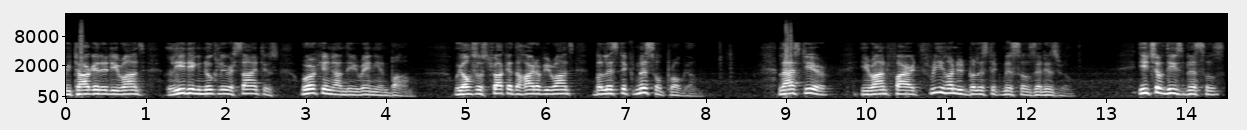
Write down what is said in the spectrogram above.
We targeted Iran's leading nuclear scientists working on the Iranian bomb. We also struck at the heart of Iran's ballistic missile program. Last year, Iran fired 300 ballistic missiles at Israel. Each of these missiles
